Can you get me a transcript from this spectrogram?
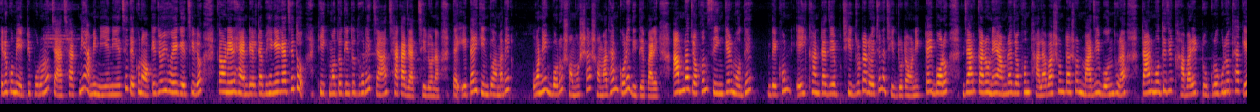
এরকমই একটি পুরনো চা ছাঁকনি আমি নিয়ে নিয়েছি। দেখুন, অকেজোই হয়ে গেছিল, কারণ এর হ্যান্ডেলটা ভেঙে গেছে তো ঠিক মতো কিন্তু ধরে চা ছাকা যাচ্ছিল না। তাই এটাই কিন্তু আমাদের অনেক বড় সমস্যার সমাধান করে দিতে পারে। আমরা যখন সিঙ্কের মধ্যে দেখুন, এইখানটা যে ছিদ্রটা রয়েছে না, ছিদ্রটা অনেকটাই বড়। যার কারণে আমরা যখন থালা বাসন টাসন মাঝি বন্ধুরা, তার মধ্যে যে খাবারের টুকরোগুলো থাকে,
